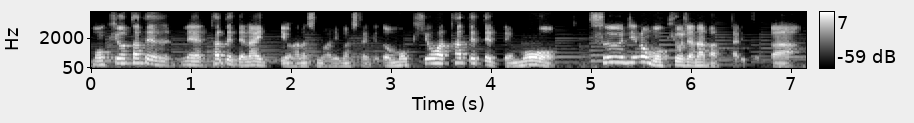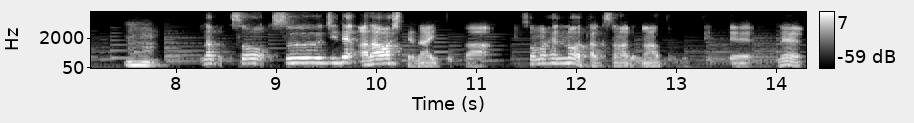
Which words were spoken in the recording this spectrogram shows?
目標立て,、ね、立ててないっていう話もありましたけど、目標は立ててても、数字の目標じゃなかったりとか、うん。なんかそう数字で表してないとか、その辺のはたくさんあるなとてね、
